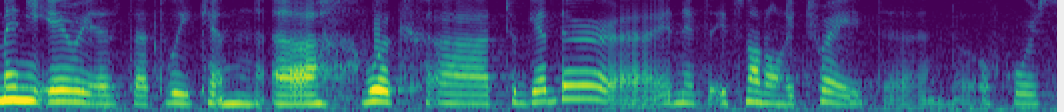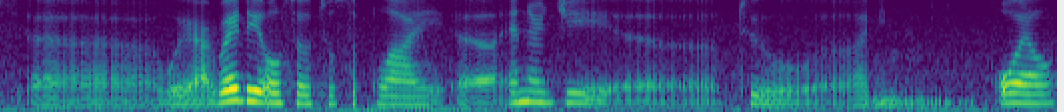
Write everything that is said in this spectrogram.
many areas that we can uh, work uh, together uh, and it, it's not only trade and of course uh, we are ready also to supply uh, energy uh, to I mean oil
